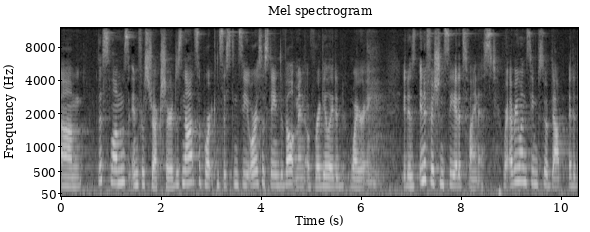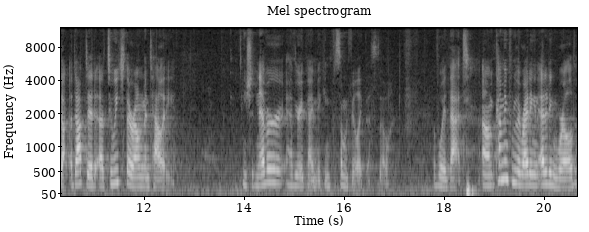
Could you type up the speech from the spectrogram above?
um, this slum's infrastructure does not support consistency or a sustained development of regulated wiring. It is inefficiency at its finest, where everyone seems to have adopt, adopted a to each their own mentality. You should never have your API making someone feel like this, so avoid that. Um, coming from the writing and editing world,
